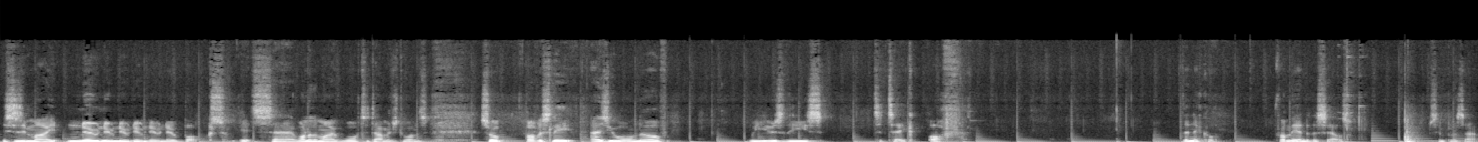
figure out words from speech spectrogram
This is in my no, no, no, no, no, no box. It's uh, one of my water damaged ones. So obviously, as you all know, we use these to take off the nickel from the end of the cells. Simple as that.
